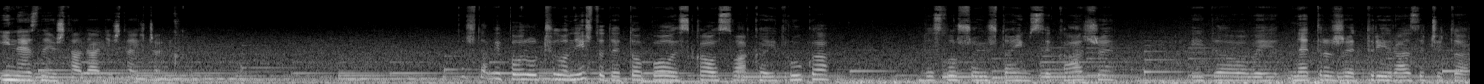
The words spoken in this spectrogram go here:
i ne znaju šta dalje, šta ih čeka? Šta bi poručila? Ništa da je to bolest kao svaka i druga, da slušaju šta im se kaže i da ovaj, ne traže tri različita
